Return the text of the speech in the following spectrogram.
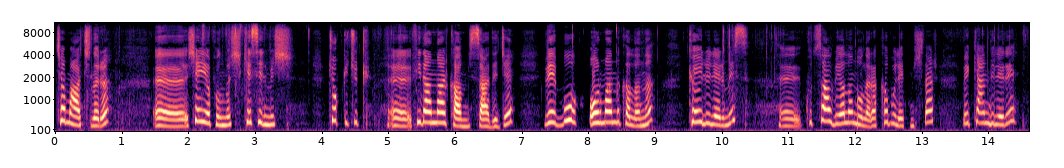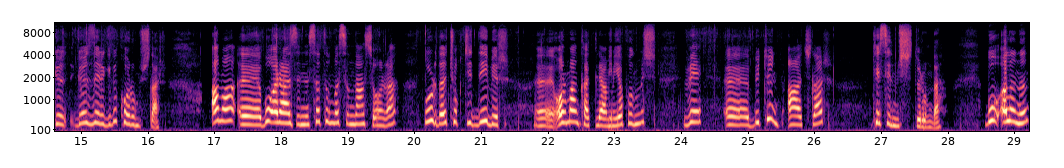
çam ağaçları e, şey yapılmış, kesilmiş. Çok küçük e, fidanlar kalmış sadece ve bu ormanlık alanı köylülerimiz e, kutsal bir alan olarak kabul etmişler ve kendileri gö- gözleri gibi korumuşlar. Ama e, bu arazinin satılmasından sonra burada çok ciddi bir e, orman katliamı yapılmış ve e, bütün ağaçlar kesilmiş durumda. Bu alanın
